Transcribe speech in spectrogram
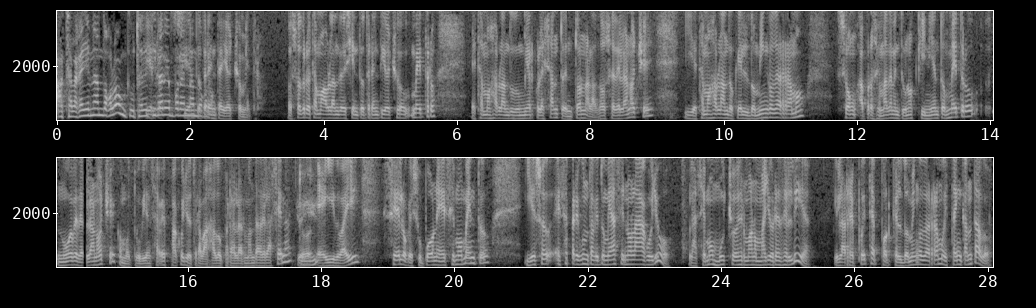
hasta la calle Hernando Golón, que ustedes tirarían por Hernando Golón. 138 metros. Nosotros estamos hablando de 138 metros, estamos hablando de un miércoles santo en torno a las 12 de la noche y estamos hablando que el domingo de Ramos son aproximadamente unos 500 metros, 9 de la noche, como tú bien sabes, Paco, yo he trabajado para la Hermandad de la Cena, yo he ido ahí, sé lo que supone ese momento y eso, esa pregunta que tú me haces no la hago yo, la hacemos muchos hermanos mayores del día y la respuesta es porque el domingo de Ramos está encantado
